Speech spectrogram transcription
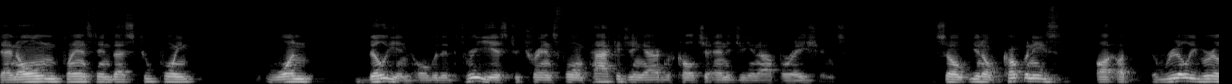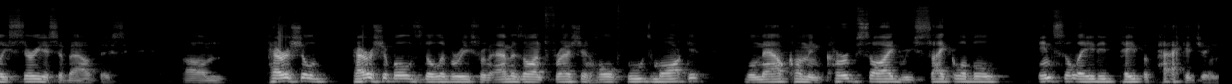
Danone plans to invest 2.1 billion over the three years to transform packaging, agriculture, energy, and operations. So, you know, companies are, really, really serious about this. Um, perishable, perishables deliveries from Amazon Fresh and Whole Foods Market will now come in curbside recyclable insulated paper packaging.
